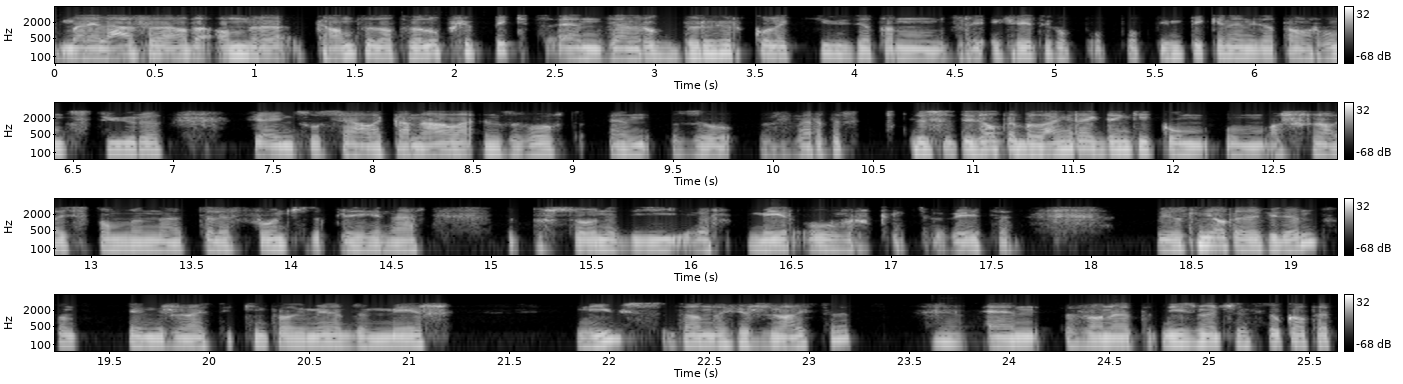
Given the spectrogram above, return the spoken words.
Maar helaas hadden andere kranten dat wel opgepikt. En zijn er ook burgercollectieven die dat dan gretig op, op, op inpikken en die dat dan rondsturen via hun sociale kanalen enzovoort en zo verder. Dus het is altijd belangrijk, denk ik, om, om als journalist om een uh, telefoontje te plegen naar de personen die er meer over kunnen weten. Dus dat is niet altijd evident, want in de journalistiek in het algemeen heb je meer nieuws dan dat je journalisten hebt. Ja. En vanuit het nieuwsmanagement is, ook altijd,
